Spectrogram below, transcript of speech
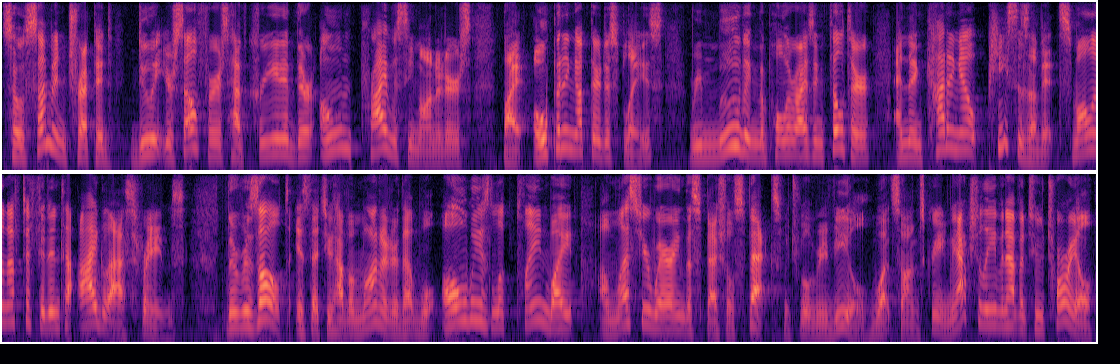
So some intrepid do-it-yourselfers have created their own privacy monitors by opening up their displays, removing the polarizing filter, and then cutting out pieces of it small enough to fit into eyeglass frames. The result is that you have a monitor that will always look plain white unless you're wearing the special specs, which will reveal what's on screen. We actually even have a tutorial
